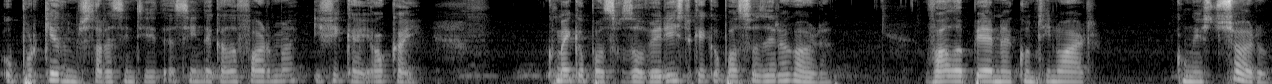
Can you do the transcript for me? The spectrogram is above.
o porquê de me estar a sentir assim daquela forma e fiquei, ok, como é que eu posso resolver isto? O que é que eu posso fazer agora? Vale a pena continuar com este choro?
